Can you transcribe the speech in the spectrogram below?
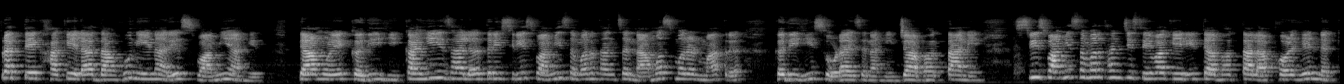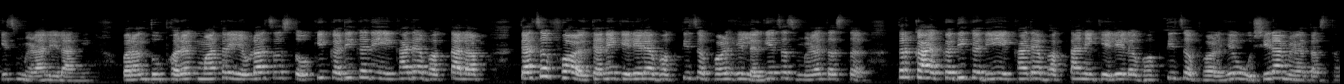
प्रत्येक हाकेला दाहून येणारे स्वामी आहेत. त्यामुळे कधीही काहीही झालं तरी श्री स्वामी समर्थांचं नामस्मरण मात्र कधीही सोडायचं नाही. ज्या भक्ताने श्री स्वामी समर्थांची सेवा केली त्या भक्ताला फळ हे नक्कीच मिळालेलं आहे. परंतु फरक मात्र एवढाच असतो की कधी कधी एखाद्या भक्ताला त्याचं फळ त्याने केलेल्या भक्तीचं फळ हे लगेचच मिळत असतं. तर काय कधी कधी एखाद्या भक्ताने केलेलं भक्तीचं फळ हे उशिरा मिळत असतं.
